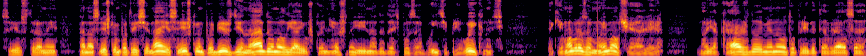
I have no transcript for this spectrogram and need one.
с ее стороны. Она слишком потрясена и слишком побеждена, думал я, и уж, конечно, ей надо дать позабыть и привыкнуть. Таким образом мы молчали, но я каждую минуту приготовлялся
